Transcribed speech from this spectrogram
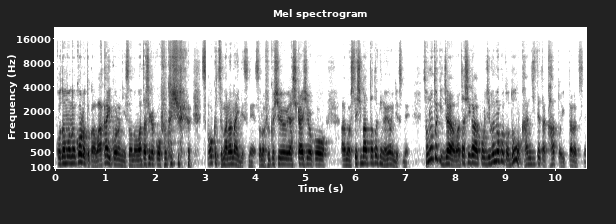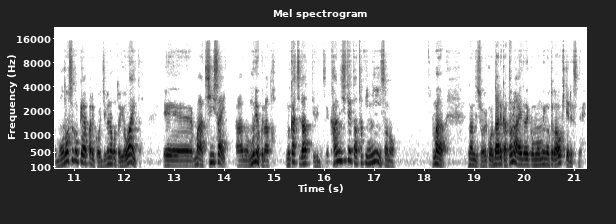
子供の頃とか若い頃にその私がこう復習、すごくつまらないですね、その復習や仕返しをこうあのしてしまった時のようにですね、その時じゃあ私がこう自分のことをどう感じてたかといったらですね、ものすごくやっぱりこう自分のこと弱いと、えー、まあ小さい、あの無力だと、無価値だっていうふうにですね、感じてた時に、その、まあ、なんでしょう、こう誰かとの間でこう揉め事が起きてですね、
